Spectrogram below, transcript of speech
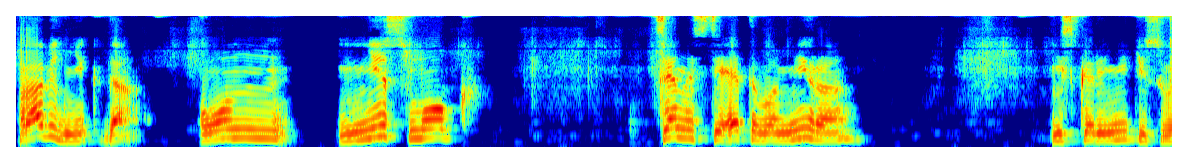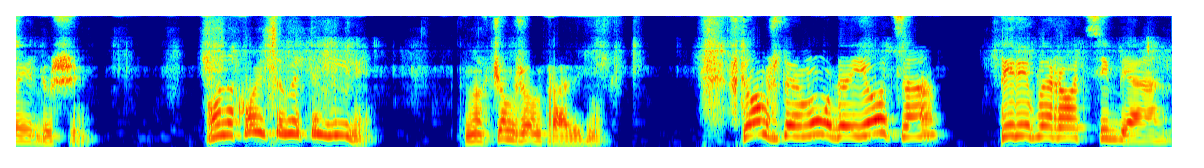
праведник, да, он не смог ценности этого мира искоренить из своей души. Он находится в этом мире. Но в чем же он праведник? в том, что ему удается перебороть себя.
